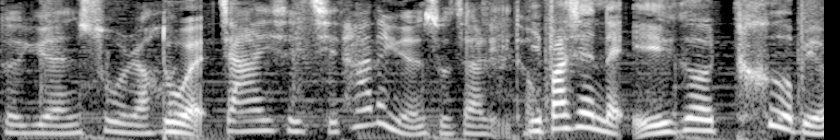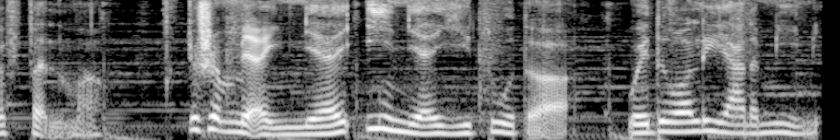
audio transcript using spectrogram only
的元素，然后对加一些其他的元素在里头。你发现哪一个特别粉吗？就是每年一年一度的维多利亚的秘密。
